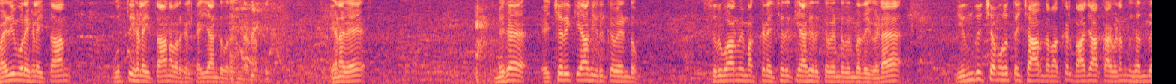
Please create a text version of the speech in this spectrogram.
வழிமுறைகளைத்தான் உத்திகளைத்தான் அவர்கள் கையாண்டு வருகின்றனர். எனவே மிக எச்சரிக்கையாக இருக்க வேண்டும். சிறுபான்மை மக்கள் எச்சரிக்கையாக இருக்க வேண்டும் என்பதை விட இந்து சமூகத்தை சார்ந்த மக்கள் பாஜகவிடம் மிகுந்த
